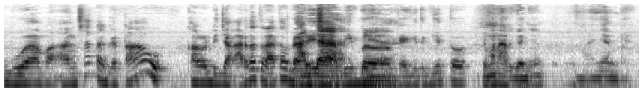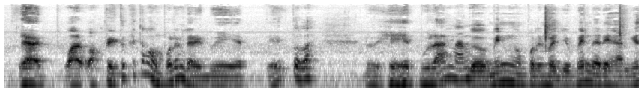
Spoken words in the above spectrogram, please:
gua sama Ansa kagak tahu. Kalau di Jakarta ternyata udah ada, Ada, Iskabibel iya. kayak gitu-gitu. Cuman harganya lumayan ya. Ya wa- waktu itu kita ngumpulin dari duit itulah duit bulanan. Gomin ngumpulin baju band dari harga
